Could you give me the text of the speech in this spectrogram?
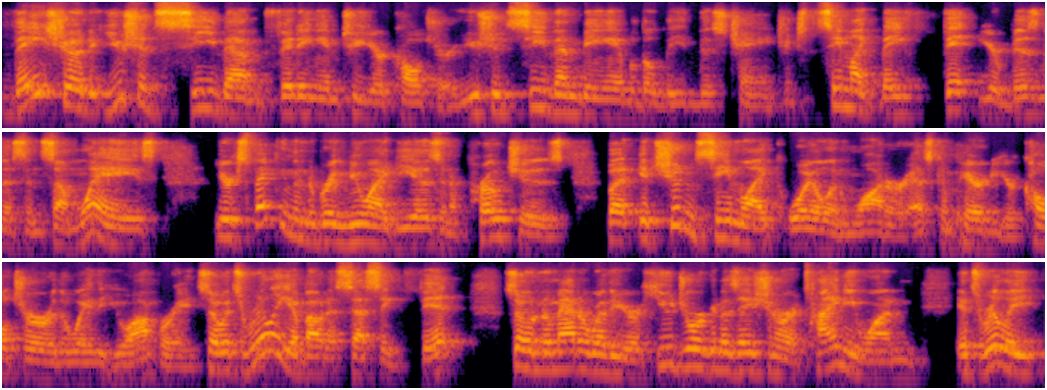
they should you should see them fitting into your culture. You should see them being able to lead this change. It should seem like they fit your business in some ways you're expecting them to bring new ideas and approaches, but it shouldn't seem like oil and water as compared to your culture or the way that you operate. So it's really about assessing fit. So no matter whether you're a huge organization or a tiny one, it's really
